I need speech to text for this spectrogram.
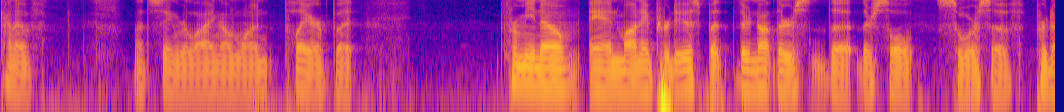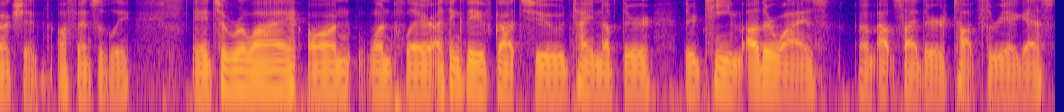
kind of not saying relying on one player, but Firmino and Mane produce, but they're not their the their sole source of production offensively. And to rely on one player, I think they've got to tighten up their their team. Otherwise, um, outside their top three, I guess.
